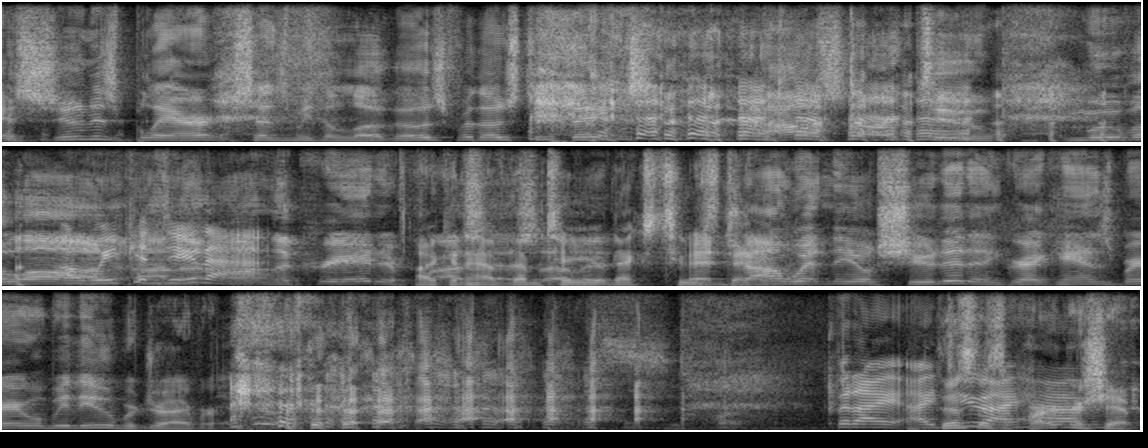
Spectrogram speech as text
as soon as Blair sends me the logos for those two things, I'll start to move along. Oh, we can do the, that. on the creative. I can have them to of you it. next And Tuesday. John Whitney will shoot it, and Greg Hansberry will be the Uber driver. But I, I This do. is I a have- partnership.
